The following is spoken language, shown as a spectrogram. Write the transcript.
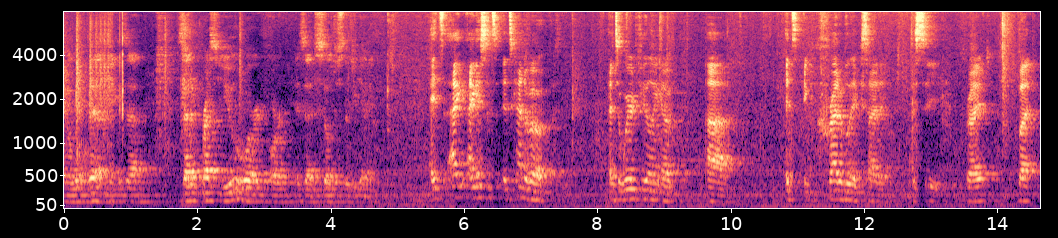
in a little bit, I mean, does that, does that impress you, or, or is that still just the beginning? It's, I, I guess it's, it's kind of a, it's a weird feeling of, uh, it's incredibly exciting to see, right? But,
